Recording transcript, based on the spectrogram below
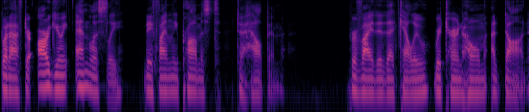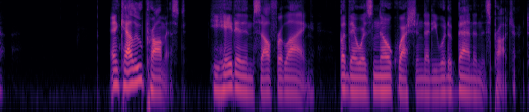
but after arguing endlessly, they finally promised to help him, provided that Kalu returned home at dawn. And Kalu promised. He hated himself for lying, but there was no question that he would abandon his project.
